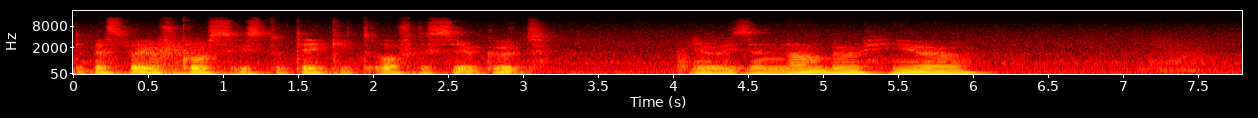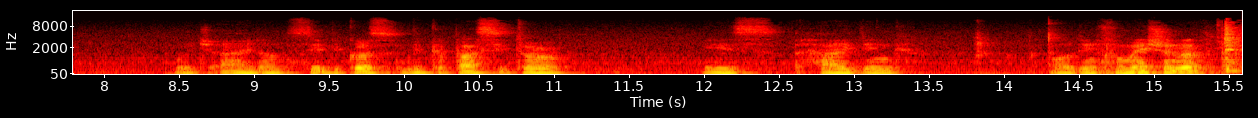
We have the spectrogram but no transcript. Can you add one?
The best way of course is to take it off the circuit. There is a number here which I don't see because the capacitor is hiding all the information but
